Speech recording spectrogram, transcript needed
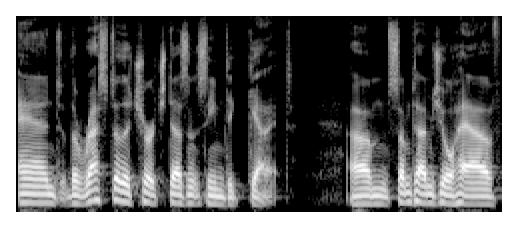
and the rest of the church doesn't seem to get it. Um, sometimes you'll have,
